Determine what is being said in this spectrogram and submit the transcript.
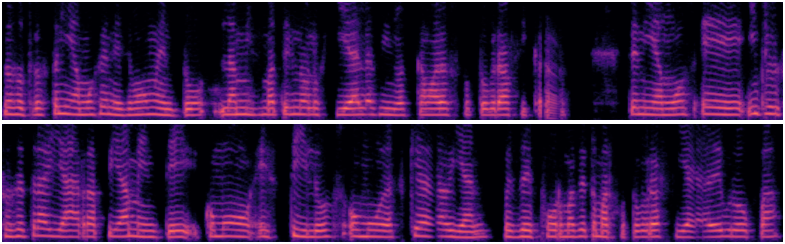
Nosotros teníamos en ese momento la misma tecnología, las mismas cámaras fotográficas, teníamos, eh, incluso se traía rápidamente como estilos o modas que habían, pues de formas de tomar fotografía de Europa,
